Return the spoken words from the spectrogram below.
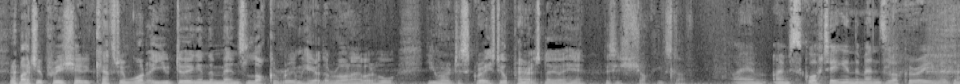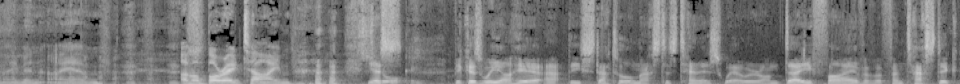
much appreciated. Catherine, what are you doing in the men's locker room here at the Royal Albert Hall? You are a disgrace. Do your parents know you're here? This is shocking stuff. I am. I'm squatting in the men's locker room at the moment. I am. I'm on borrowed time. Yes. Stalking. Because we are here at the Statoil Masters Tennis, where we're on day five of a fantastic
